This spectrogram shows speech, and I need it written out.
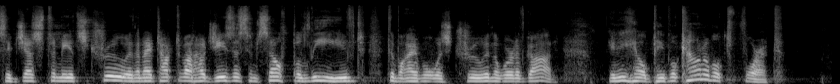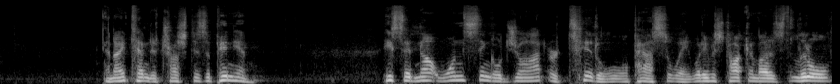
suggests to me it's true. And then I talked about how Jesus himself believed the Bible was true in the Word of God. And he held people accountable for it. And I tend to trust his opinion. He said, Not one single jot or tittle will pass away. What he was talking about is little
